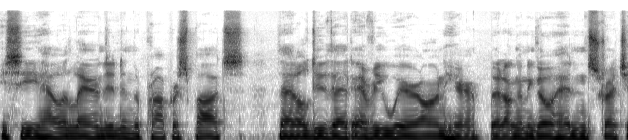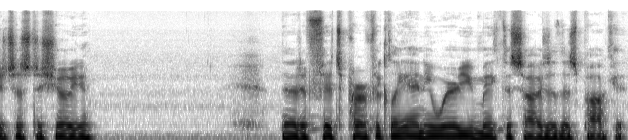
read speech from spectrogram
You see how it landed in the proper spots? That'll do that everywhere on here, but I'm going to go ahead and stretch it just to show you that it fits perfectly anywhere you make the size of this pocket.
